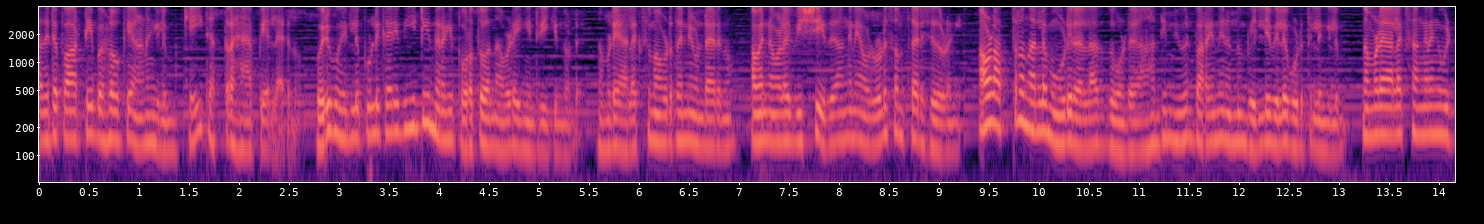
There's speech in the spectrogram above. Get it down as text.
അതിന്റെ പാർട്ടി ബഹളമൊക്കെ ആണെങ്കിലും കെയ്റ്റ് അത്ര ഹാപ്പി അല്ലായിരുന്നു. ഒരു പോയിന്റിൽ പുള്ളിക്കാരി വീട്ടിൽ നിന്ന് ഇറങ്ങി പുറത്തു വന്ന് അവിടെ ഇങ്ങനെ ഇരിക്കുന്നുണ്ട്. നമ്മുടെ അലക്സും അവിടെ തന്നെ ഉണ്ടായിരുന്നു. അവൻ അവളെ വിഷ് ചെയ്ത് അങ്ങനെ അവളോട് സംസാരിച്ചു തുടങ്ങി. അവൾ അത്ര നല്ല മൂഡിലല്ലാത്തതുകൊണ്ട് ആദ്യം ഇവൻ പറയുന്നതിനൊന്നും വലിയ വില കൊടുത്തില്ലെങ്കിലും നമ്മുടെ അലക്സ് അങ്ങനെ അങ്ങ് വിട്ട്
